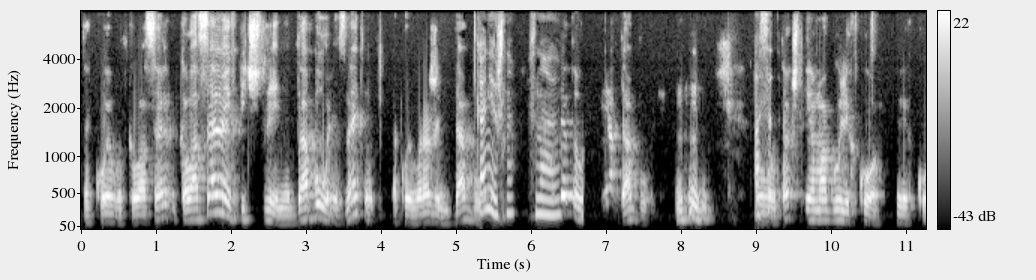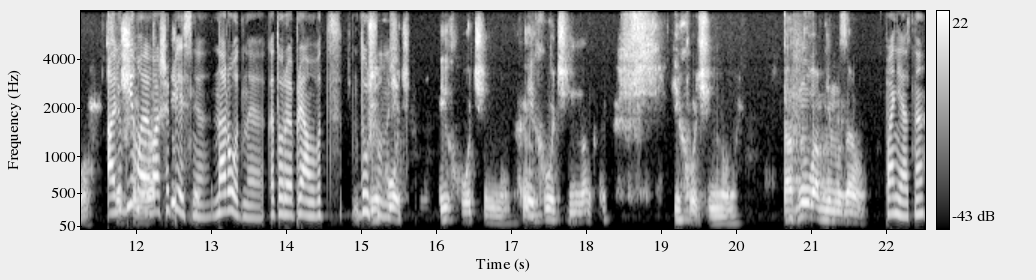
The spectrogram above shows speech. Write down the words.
такое вот колоссальное, колоссальное впечатление, до боли. Знаете, вот такое выражение, до боли. Конечно, знаю. Вот это у меня до боли. А с- Так что я могу легко, легко. А любимая ваша песня, народная, которая прям вот душу Их нащупала? очень, их очень много. Их очень много. Их очень много. Одну вам не назову. Понятно.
